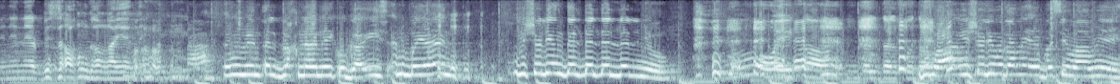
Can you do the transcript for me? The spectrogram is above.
Ninenervous ako hanggang ngayon. Ang mental block nanay ko, guys. Ano ba yan? Usually, ang dal-dal-dal-dal nyo. Oo, ikaw. Ang daldal ko Di doon. ba? Usually, madami eba si Mami eh.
